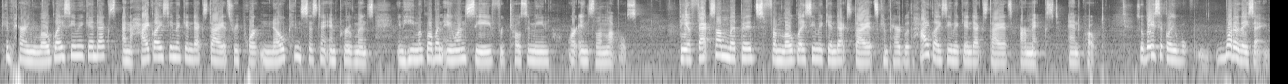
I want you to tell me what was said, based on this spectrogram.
comparing low glycemic index and high glycemic index diets report no consistent improvements in hemoglobin A1C, fructosamine, or insulin levels. The effects on lipids from low glycemic index diets compared with high glycemic index diets are mixed. End quote. So basically, what are they saying?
